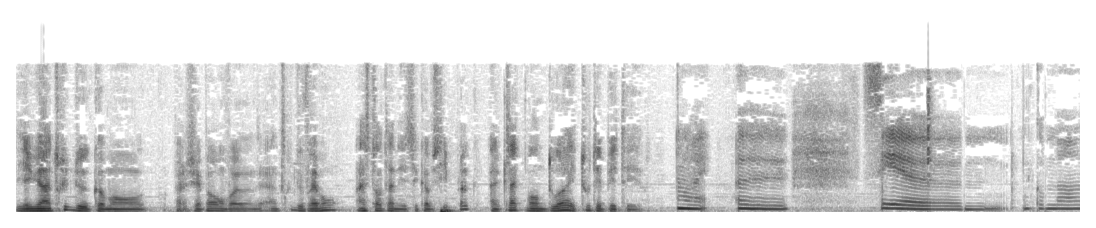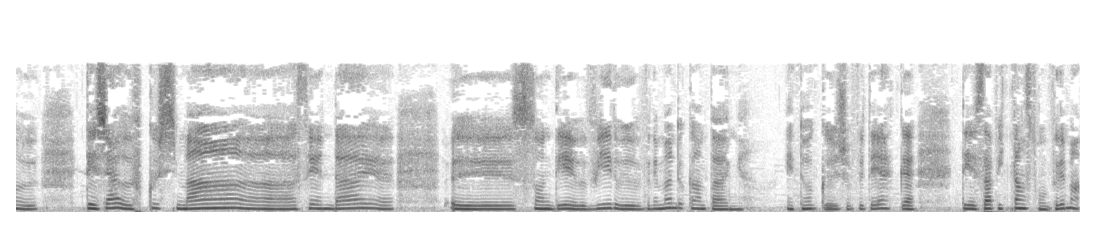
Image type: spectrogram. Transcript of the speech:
il y a eu un truc de comment, je sais pas, on voit un truc de vraiment instantané. C'est comme si, un claquement de doigts et tout est pété. Ouais. Euh, c'est euh, comment euh, déjà euh, Fukushima, Sendai euh, euh, sont des villes vraiment de campagne. Et donc, euh, je veux dire que des habitants sont vraiment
